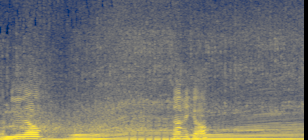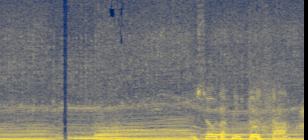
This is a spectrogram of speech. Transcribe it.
ben nu wel berg af. Is zo dat ik niet dood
